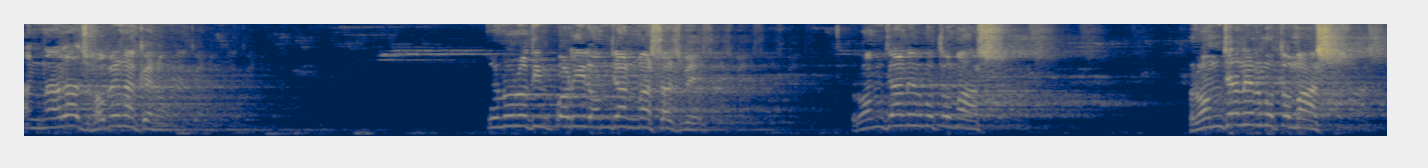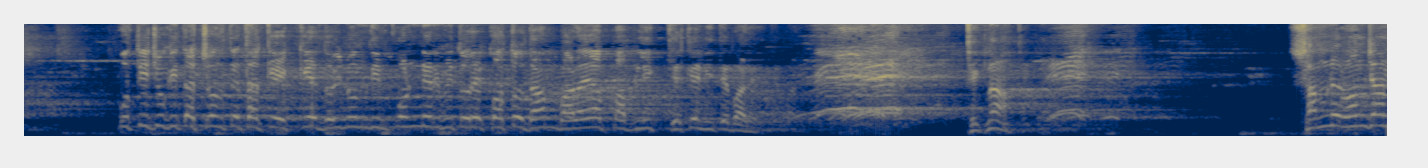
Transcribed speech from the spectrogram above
আর নারাজ হবে না কেন? পনেরো দিন পরেই রমজান মাস আসবে। রমজানের মতো মাস, রমজানের মতো মাস, প্রতিযোগিতা চলতে থাকে, কে দৈনন্দিন পণ্যের ভিতরে কত দাম বাড়ায়া পাবলিক থেকে নিতে পারে? ঠিক না? সামনে রমজান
